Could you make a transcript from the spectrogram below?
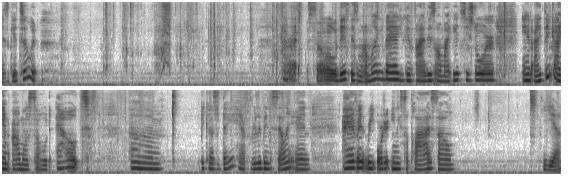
Let's get to it. All right, so this is my money bag. You can find this on my Etsy store. And I think I am almost sold out. Um, because they have really been selling and I haven't reordered any supplies. So, yeah.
